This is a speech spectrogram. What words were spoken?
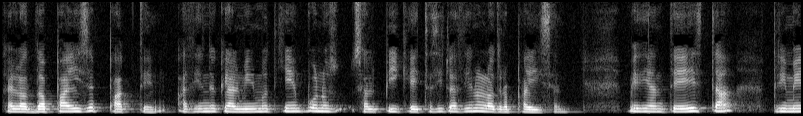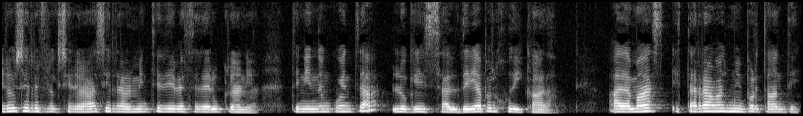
que los dos países pacten, haciendo que al mismo tiempo nos salpique esta situación a los otros países. Mediante esta Primero se reflexionará si realmente debe ceder Ucrania, teniendo en cuenta lo que saldría perjudicada. Además, esta rama es muy importante,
